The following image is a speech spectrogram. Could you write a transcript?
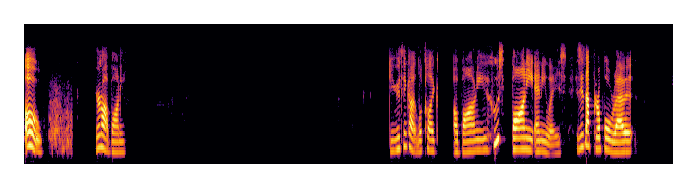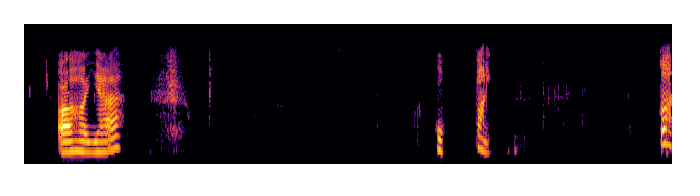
Oh, you're not Bonnie. Do you think I look like a Bonnie? Who's Bonnie anyways? Is he that purple rabbit? Uh, yeah. Oh, Bonnie. Ah,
